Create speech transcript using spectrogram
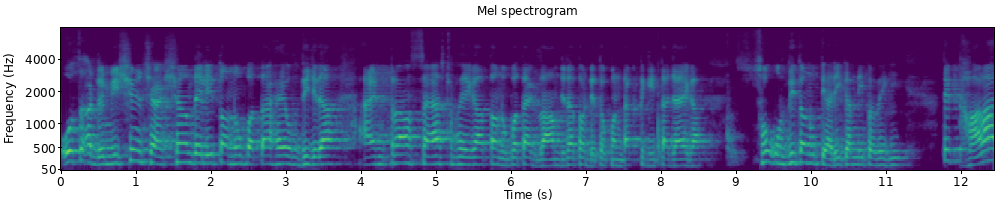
ਉਸ ਐਡਮਿਸ਼ਨ ਸੈਸ਼ਨ ਦੇ ਲਈ ਤੁਹਾਨੂੰ ਪਤਾ ਹੈ ਉਸ ਦੀ ਜਿਹੜਾ ਐਂਟਰੈਂਸ ਟੈਸਟ ਹੋਏਗਾ, ਤੁਹਾਨੂੰ ਪਤਾ ਐਗਜ਼ਾਮ ਜਿਹੜਾ ਤੁਹਾਡੇ ਤੋਂ ਕੰਡਕਟ ਕੀਤਾ ਜਾਏਗਾ। ਸੋ ਉਸ ਦੀ ਤੁਹਾਨੂੰ ਤਿਆਰੀ ਕਰਨੀ ਪਵੇਗੀ। ਤੇ 18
